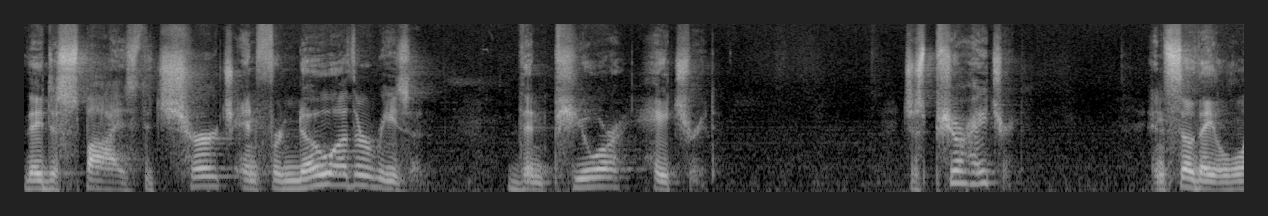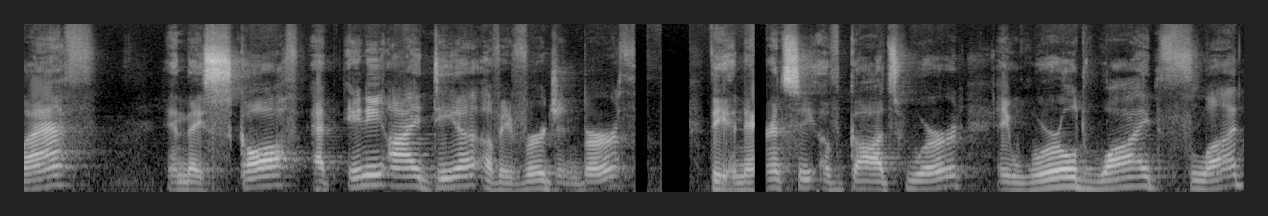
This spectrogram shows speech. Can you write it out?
They despise the church, and for no other reason than pure hatred. Just pure hatred. And so they laugh and they scoff at any idea of a virgin birth, the inerrancy of God's word, a worldwide flood,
